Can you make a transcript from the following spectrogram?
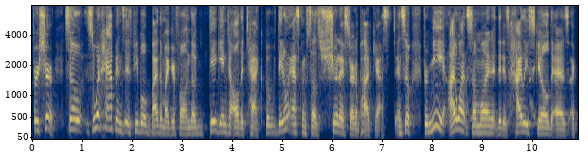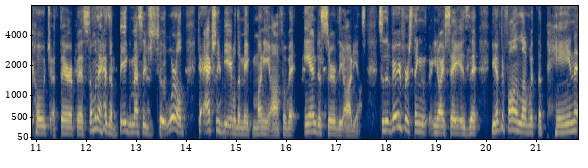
For sure. So so what happens is people buy the microphone, they'll dig into all the tech, but they don't ask themselves, should I start a podcast? And so for me, I want someone that is highly skilled as a coach, a therapist, someone that has a big message to the world to actually be able to make money off of it and to serve the audience. So the very first thing, you know, I say is that you have to fall in love with the pain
